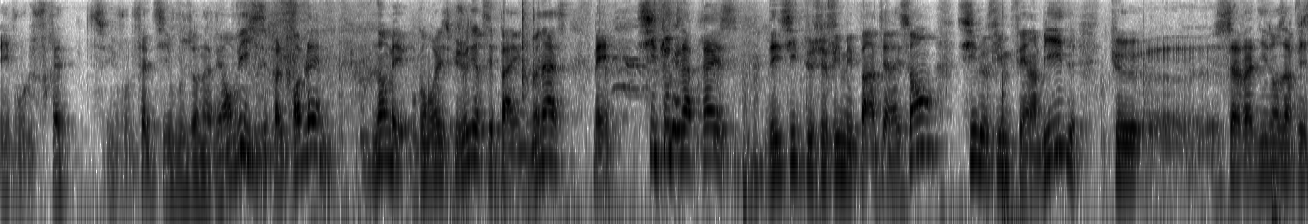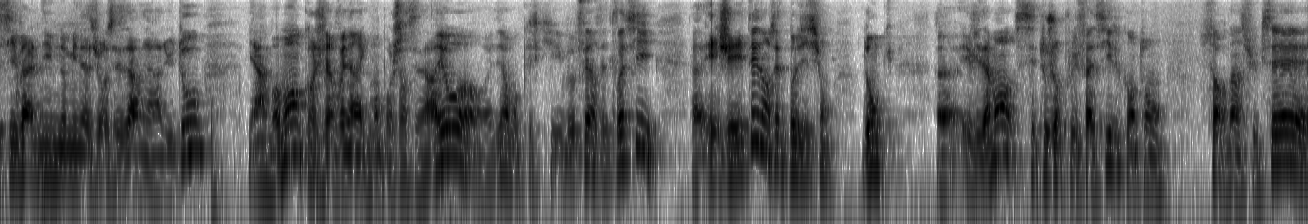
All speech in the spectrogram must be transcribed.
et vous le, ferez, vous le faites si vous en avez envie, c'est pas le problème. Non, mais vous comprenez ce que je veux dire, c'est pas une menace. Mais si toute la presse décide que ce film n'est pas intéressant, si le film fait un bide, que euh, ça va ni dans un festival, ni une nomination au César, ni rien du tout, il y a un moment, quand je vais revenir avec mon prochain scénario, on va dire, bon, qu'est-ce qu'il veut faire cette fois-ci? Euh, Et j'ai été dans cette position. Donc, euh, évidemment, c'est toujours plus facile quand on sort d'un succès,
